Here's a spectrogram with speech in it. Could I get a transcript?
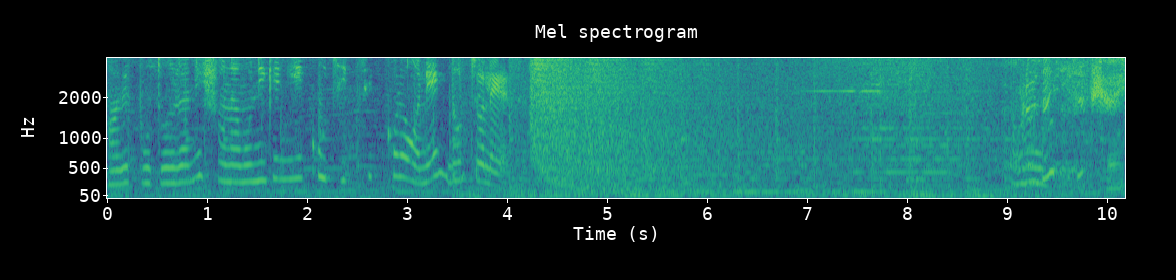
আমাদের পুতুল রানী সোনামণিকে নিয়ে কুচিক চিক করে অনেক দূর চলে গেছে। হ্যাঁ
